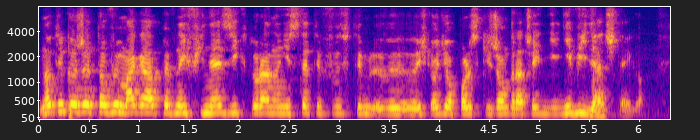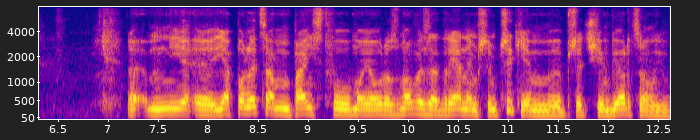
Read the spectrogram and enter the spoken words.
no tylko, że to wymaga pewnej finezji, która no niestety w tym, jeśli chodzi o polski rząd, raczej nie, nie widać tego. No, e, ja polecam Państwu moją rozmowę z Adrianem Szymczykiem, przedsiębiorcą i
